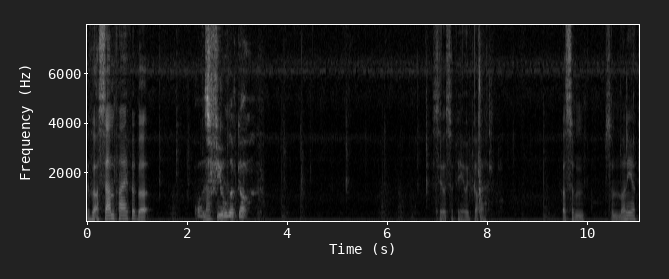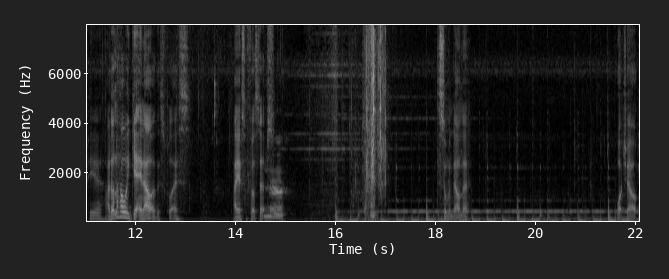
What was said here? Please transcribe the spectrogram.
They've got a sandpiper, but All this No. fuel they've got. see what's up here. We've got a got some some money up here. I don't know how we're getting out of this place. I hear some footsteps. No. There's someone down there. Watch out.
